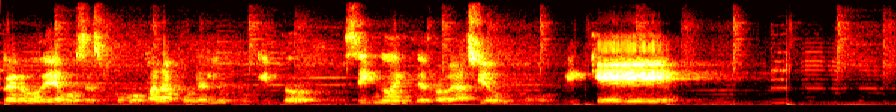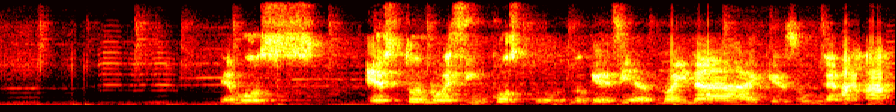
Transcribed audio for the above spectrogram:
pero digamos es como para ponerle un poquito signo de interrogación, como que, que digamos, esto no es sin costo, es lo que decías, no hay nada que es un ganar.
